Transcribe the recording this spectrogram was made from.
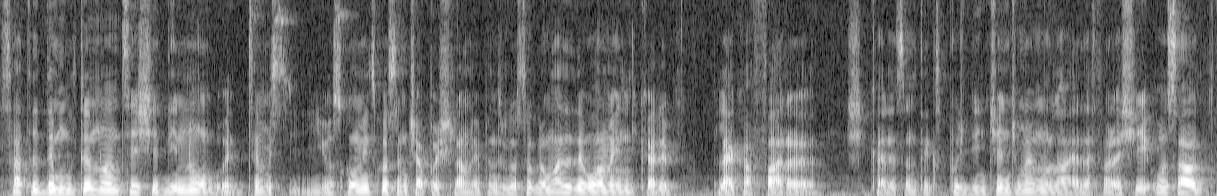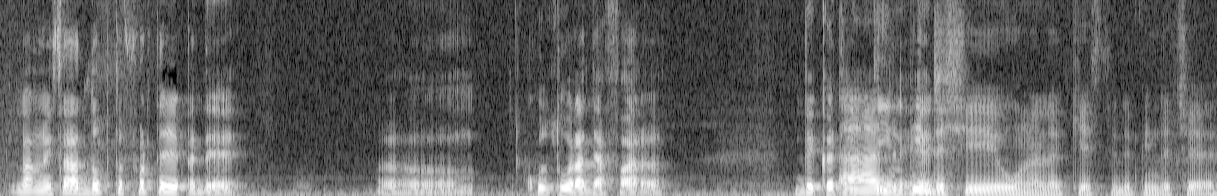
sunt atât de multe nuanțe și din nou, ți-am zis, eu sunt convins că o să înceapă și la noi, pentru că sunt o grămadă de oameni care pleacă afară și care sunt expuși din ce în ce mai mult la aia de afară și o să, la noi se adoptă foarte repede uh, cultura de afară de către A, tineri. depinde și unele chestii, depinde ce...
